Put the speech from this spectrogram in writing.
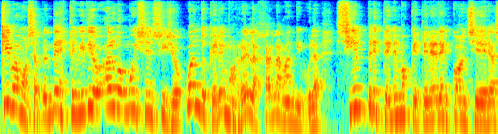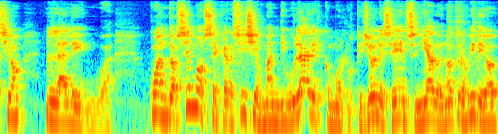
¿Qué vamos a aprender en este video? Algo muy sencillo. Cuando queremos relajar la mandíbula, siempre tenemos que tener en consideración la lengua. Cuando hacemos ejercicios mandibulares como los que yo les he enseñado en otros videos,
